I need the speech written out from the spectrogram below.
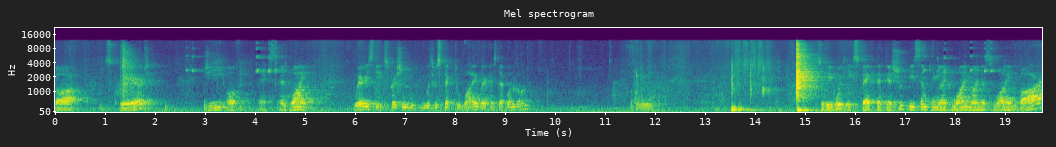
bar squared g of x and y. Where is the expression with respect to y? Where has that one gone? Okay, let me- So we would expect that there should be something like y minus y bar,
